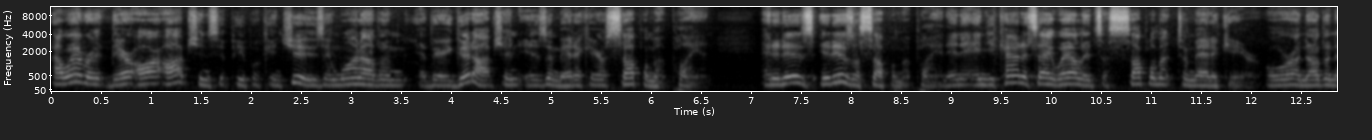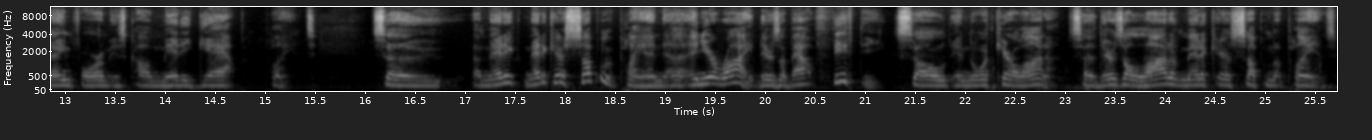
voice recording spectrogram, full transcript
However, there are options that people can choose, and one of them, a very good option, is a Medicare supplement plan. And it is, it is a supplement plan. And, and you kind of say, well, it's a supplement to Medicare, or another name for them is called Medigap plans. So a Medic, Medicare supplement plan, uh, and you're right, there's about 50 sold in North Carolina. So there's a lot of Medicare supplement plans.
